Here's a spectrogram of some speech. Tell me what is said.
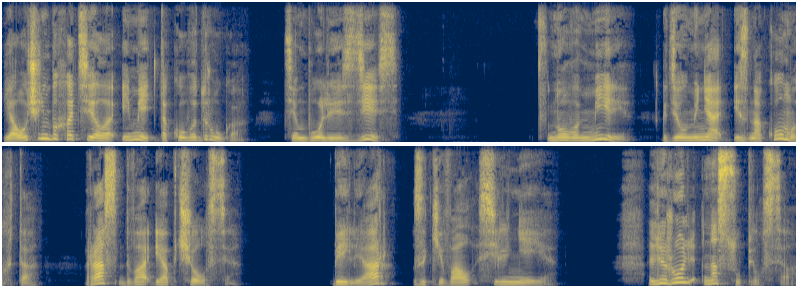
Я очень бы хотела иметь такого друга, тем более здесь, в новом мире, где у меня и знакомых-то раз-два и обчелся. Белиар закивал сильнее. Лероль насупился.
